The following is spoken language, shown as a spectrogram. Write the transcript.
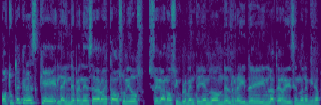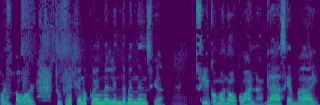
¿O tú te crees que la independencia de los Estados Unidos se ganó simplemente yendo donde el rey de Inglaterra y diciéndole, mira, por favor, ¿tú crees que nos pueden dar la independencia? Sí, cómo no, cójala. Gracias, bye.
